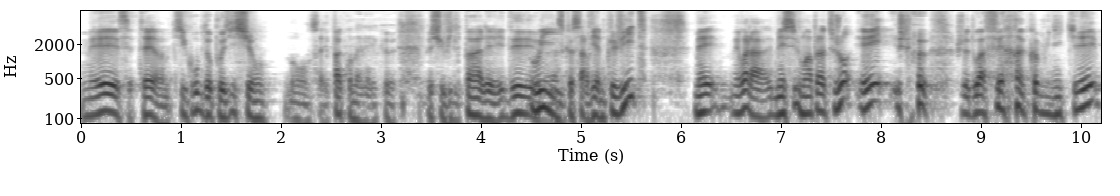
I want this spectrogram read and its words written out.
Mais c'était un petit groupe d'opposition. Bon, on savait pas qu'on allait que Monsieur Villepin allait aider Oui. à ce que ça revienne plus vite. Mais, mais voilà. Mais je me rappelle toujours. Et je, je dois faire un communiqué.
